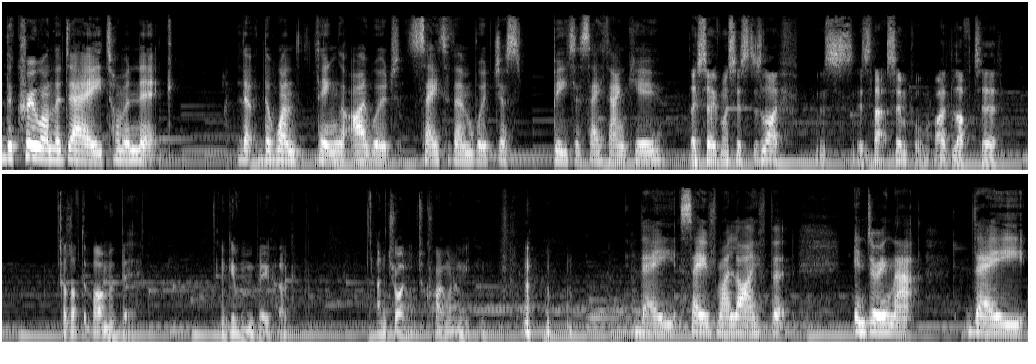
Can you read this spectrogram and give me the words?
The crew on the day, Tom and Nick, the the one thing that I would say to them would just be to say thank you. They saved my sister's life. It's it's that simple. I'd love to I'd love to buy them a beer and give them a big hug, and try not to cry when I meet them. they saved my life, but in doing that, they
